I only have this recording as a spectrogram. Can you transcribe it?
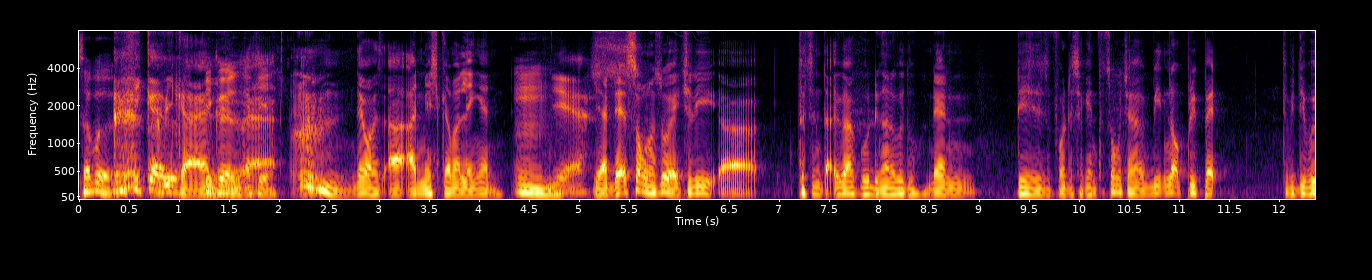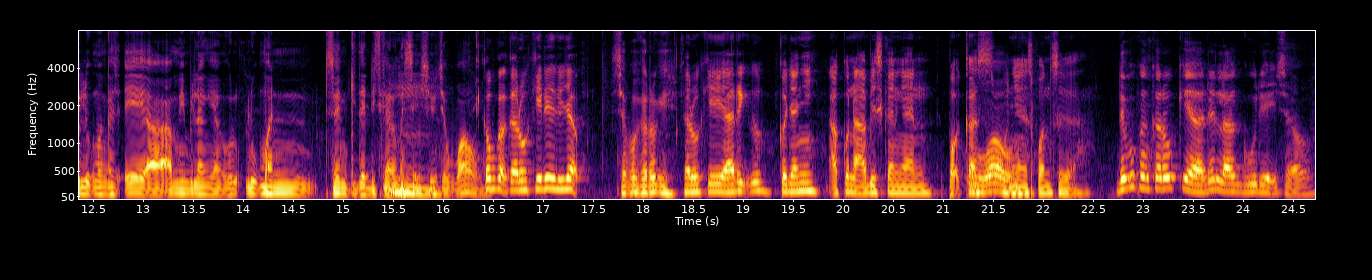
Siapa? Fikal. Fikal Fikal, okay. That was uh, Anish Kamaleng kan? Hmm. Yeah Yeah that song also actually uh, Tersentak juga aku dengar lagu tu. Then This is for the second time So macam a bit not prepared. Tiba-tiba Lukman kasi Eh uh, Amin bilang yang Luk- Lukman Send kita di sekarang message. Macam wow. Kau buka karaoke dia kejap Siapa karaoke? Karaoke Arik tu. Kau nyanyi Aku nak habiskan dengan Podcast Oh, wow. punya sponsor lah. Dia bukan karaoke lah Dia lagu dia itself.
